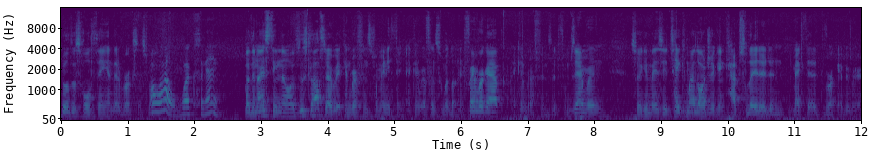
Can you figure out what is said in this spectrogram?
build this whole thing, and that works as well. Oh wow, works again. But the nice thing now is this class library I can reference from anything. I can reference from a .NET Framework app. I can reference it from Xamarin. So I can basically take my logic, encapsulate it, and make that work everywhere.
